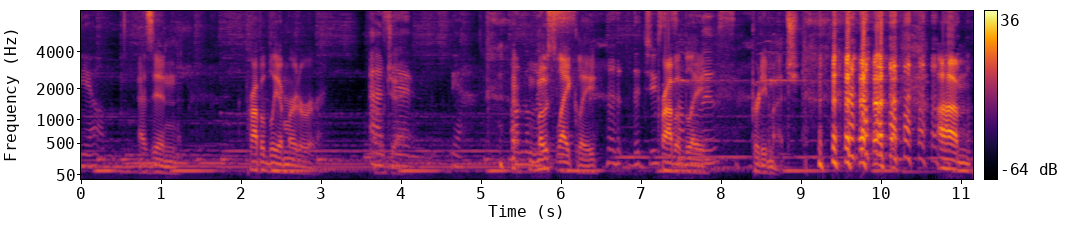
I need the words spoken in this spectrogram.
Yum. as in probably a murderer. As OJ. in, yeah. On the Most likely, the juice probably, is on the loose. pretty much. um,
